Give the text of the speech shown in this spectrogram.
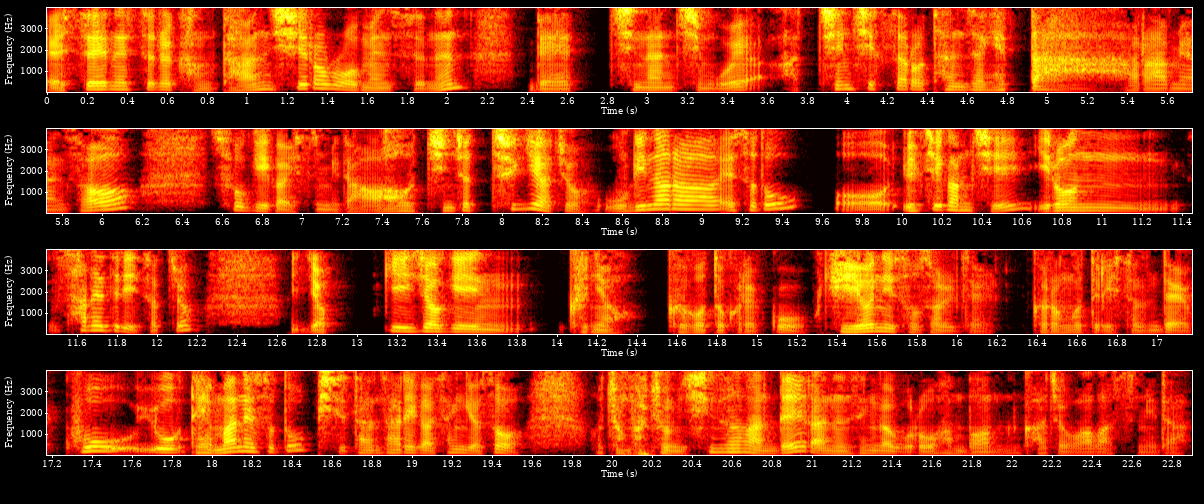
SNS를 강타한 시러 로맨스는 내 친한 친구의 아침 식사로 탄생했다라면서 소개가 있습니다. 아, 진짜 특이하죠. 우리나라에서도 어, 일찌감치 이런 사례들이 있었죠. 엽기적인 그녀 그것도 그랬고 귀연이 소설들 그런 것들이 있었는데 고요 대만에서도 비슷한 사례가 생겨서 정말 좀 신선한데라는 생각으로 한번 가져와 봤습니다.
